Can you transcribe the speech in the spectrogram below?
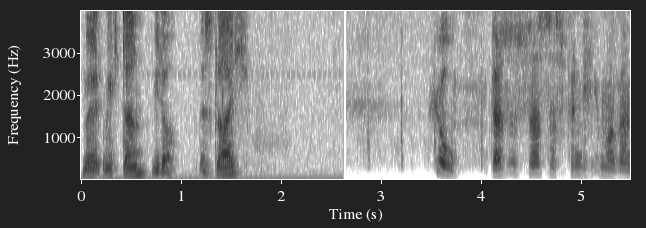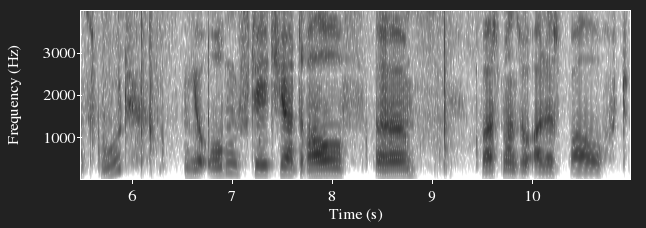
melde mich dann wieder. Bis gleich. Jo, das ist das, das finde ich immer ganz gut. Hier oben steht ja drauf, äh, was man so alles braucht.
